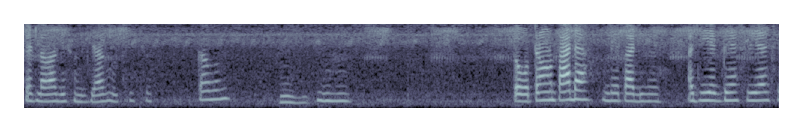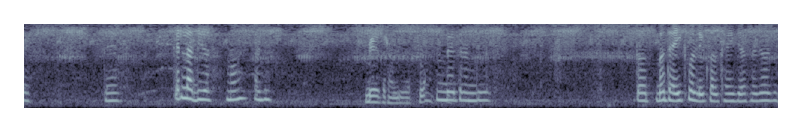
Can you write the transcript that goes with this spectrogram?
કેટલા વાગ્યા સુધી જાગવું છે. કામ મમ્મી. તો ત્રણ પાડા બે પાડી હોય. હજી એક ભેંસ રહ્યા છે. ભેંસ કેટલા દિવસ મમ્મી હજી? બે ત્રણ દિવસ બે ત્રણ દિવસ. તો બધા ઇક્વલ ઇક્વલ થઈ જશે જોજો.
